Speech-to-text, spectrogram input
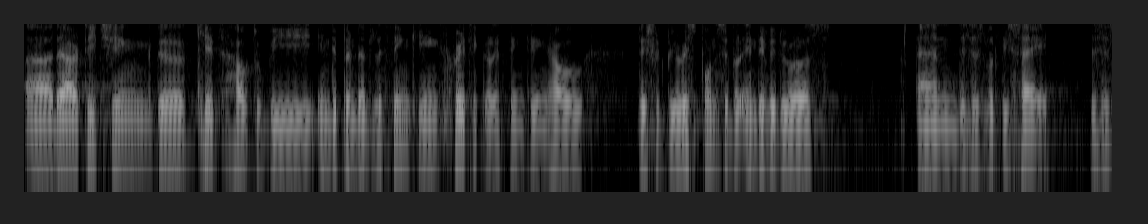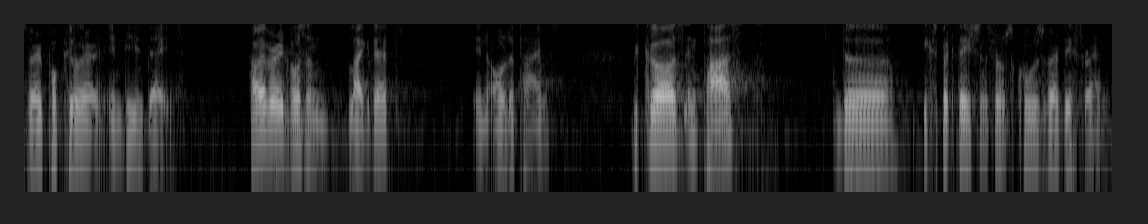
uh, they are teaching the kids how to be independently thinking, critically thinking, how they should be responsible individuals, and this is what we say. This is very popular in these days. However, it wasn't like that in all the times, because in past the expectations from schools were different.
